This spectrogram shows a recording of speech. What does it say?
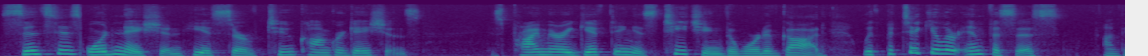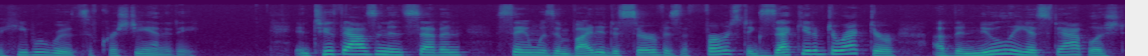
Since his ordination, he has served two congregations. His primary gifting is teaching the Word of God, with particular emphasis on the Hebrew roots of Christianity. In 2007, Sam was invited to serve as the first executive director of the newly established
